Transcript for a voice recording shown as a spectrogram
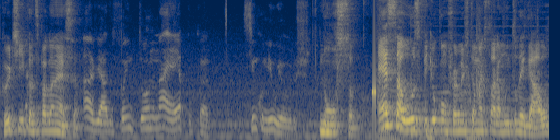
Curti, quanto você pagou nessa? Ah, viado, foi em torno, na época, 5 mil euros. Nossa, essa USP que o Confirmed tem uma história muito legal.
